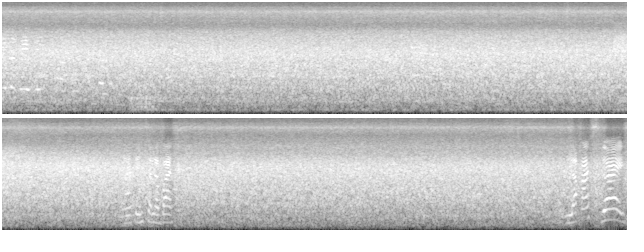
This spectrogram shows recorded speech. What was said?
Ilagay ko yung mga tanggal. Natin sa labas. Lakas, guys.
